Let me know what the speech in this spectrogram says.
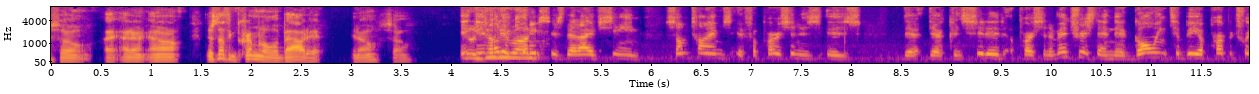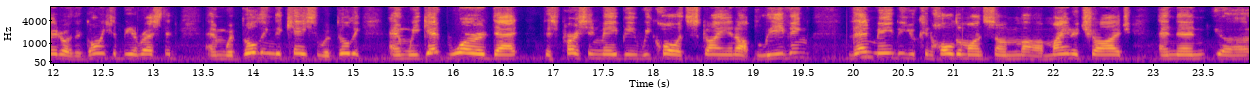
So I, I don't I don't. There's nothing criminal about it. You know. So in, in other cases that I've seen, sometimes if a person is is they're, they're considered a person of interest and they're going to be a perpetrator or they're going to be arrested. And we're building the case we're building and we get word that this person may be we call it skying up leaving. Then maybe you can hold them on some uh, minor charge and then uh,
